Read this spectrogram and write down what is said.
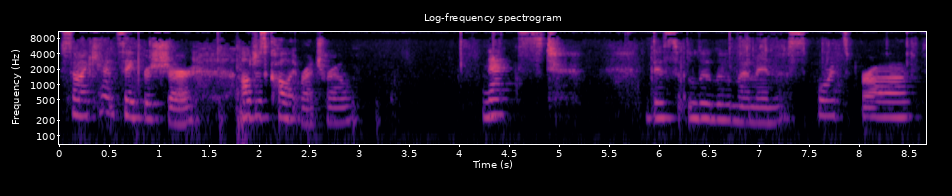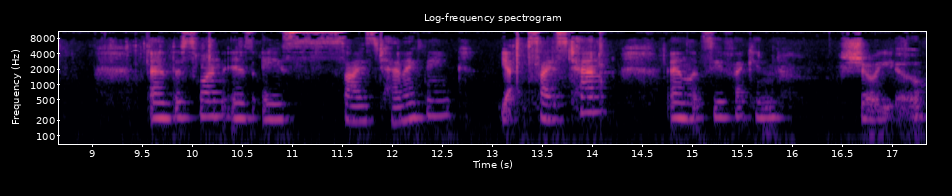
So I can't say for sure. I'll just call it retro. Next, this Lululemon sports bra. And this one is a size 10, I think. Yeah, size 10. And let's see if I can show you.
